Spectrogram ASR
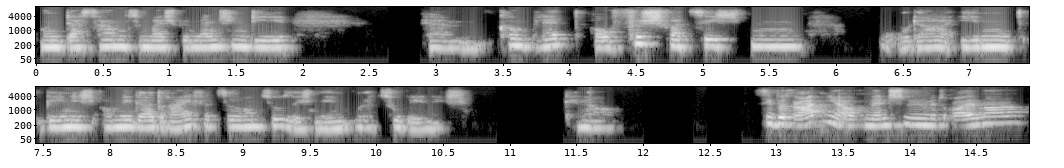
Und das haben zum Beispiel Menschen, die ähm, komplett auf Fisch verzichten oder eben wenig Omega-3-Fettsäuren zu sich nehmen oder zu wenig. Genau. Sie beraten ja auch Menschen mit Rheuma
